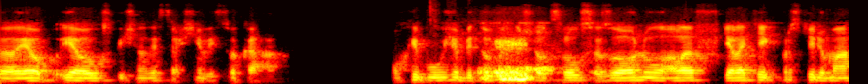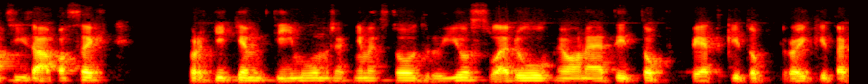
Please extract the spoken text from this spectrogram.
e, jeho, jeho úspěšnost je strašně vysoká. Pochybuju, že by to vydrželo celou sezónu, ale v těle těch prostě domácích zápasech proti těm týmům, řekněme, z toho druhého sledu, jo, ne ty top pětky, top trojky, tak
